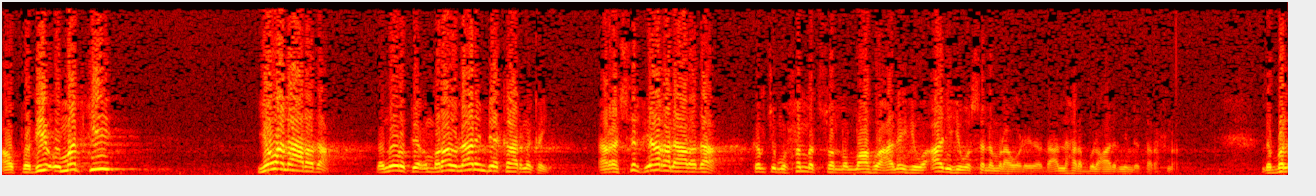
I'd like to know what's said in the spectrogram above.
او په دې امت کې يوه لاره ده د نورو پيغمبرانو لارې هم بې کار نه کوي هغه صرف هغه لاره ده کوم چې محمد صلی الله علیه و آله وسلم راوړې ده د الله رب العالمین د طرف نه د بل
